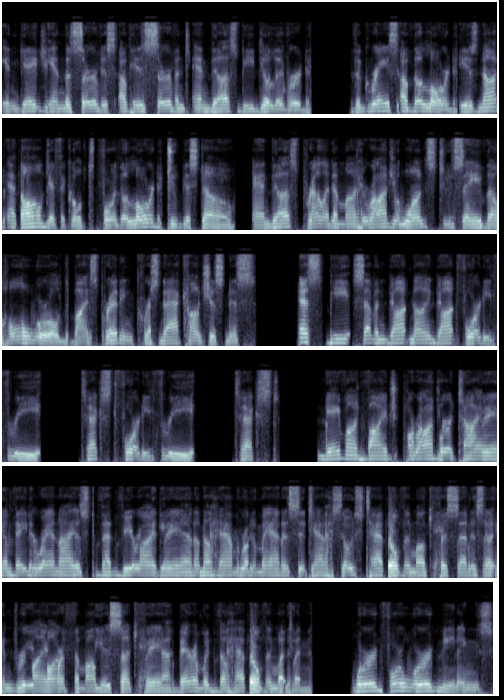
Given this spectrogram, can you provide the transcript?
engage in the service of his servant and thus be delivered. The grace of the Lord is not at all difficult for the Lord to bestow, and thus Prahlada Maharaja wants to save the whole world by spreading Krishna consciousness. SB 7.9.43 Text 43. Text. Navadvij paradvartaya vedaranayast vadvirigayana mahamratamanasitah sostatothamukhasetasa indriyarthamaya sukhaya baramadvahatothamutan. Word for word meanings.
